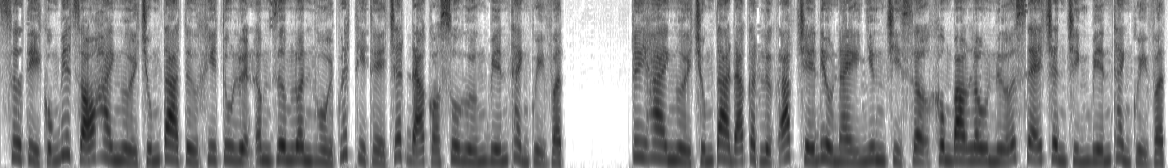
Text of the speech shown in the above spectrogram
Sư tỷ cũng biết rõ hai người chúng ta từ khi tu luyện âm dương luân hồi quyết thì thể chất đã có xu hướng biến thành quỷ vật. Tuy hai người chúng ta đã cật lực áp chế điều này nhưng chỉ sợ không bao lâu nữa sẽ chân chính biến thành quỷ vật.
